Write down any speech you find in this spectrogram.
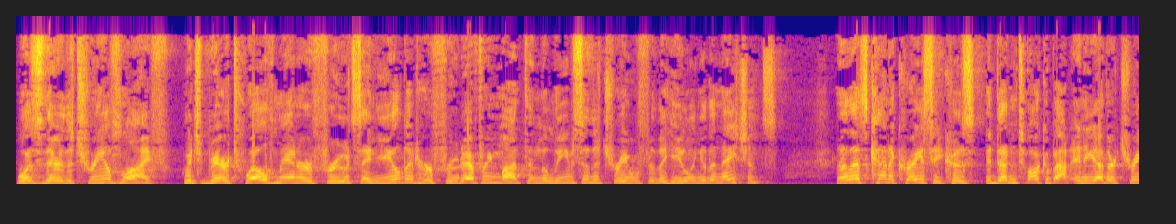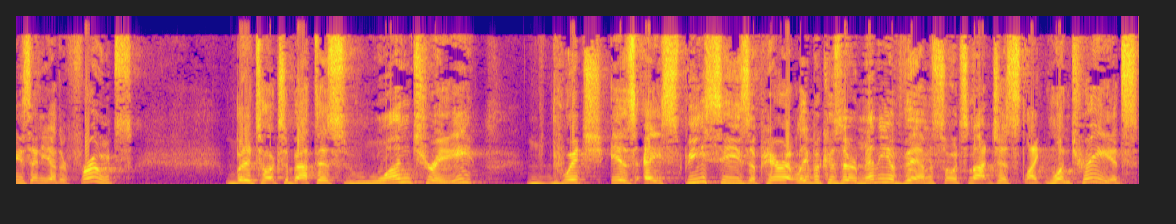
was there the tree of life, which bare twelve manner of fruits and yielded her fruit every month, and the leaves of the tree were for the healing of the nations. Now that's kind of crazy because it doesn't talk about any other trees, any other fruits, but it talks about this one tree which is a species apparently because there are many of them, so it's not just like one tree, it's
